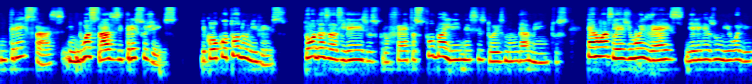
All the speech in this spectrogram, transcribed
Em três frases, em duas frases e três sujeitos. Ele colocou todo o universo, todas as leis os profetas, tudo ali nesses dois mandamentos, que eram as leis de Moisés, e ele resumiu ali.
